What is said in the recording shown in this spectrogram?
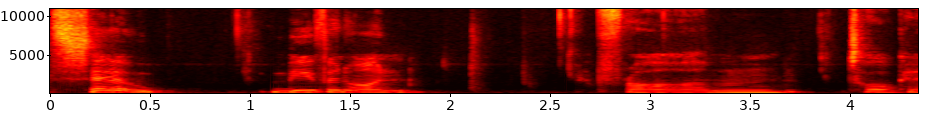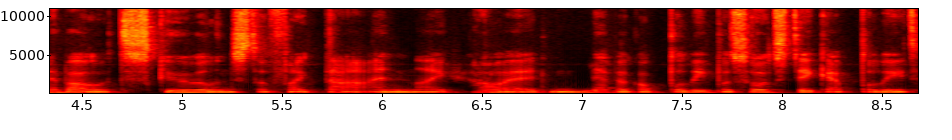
so moving on from talking about school and stuff like that and like how I never got bullied but sort of did get bullied.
